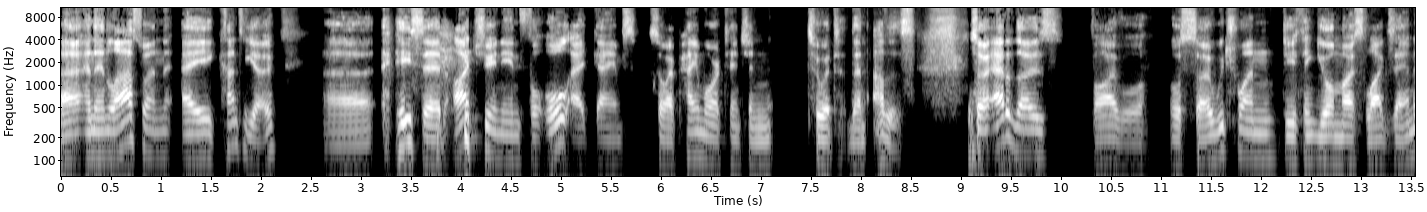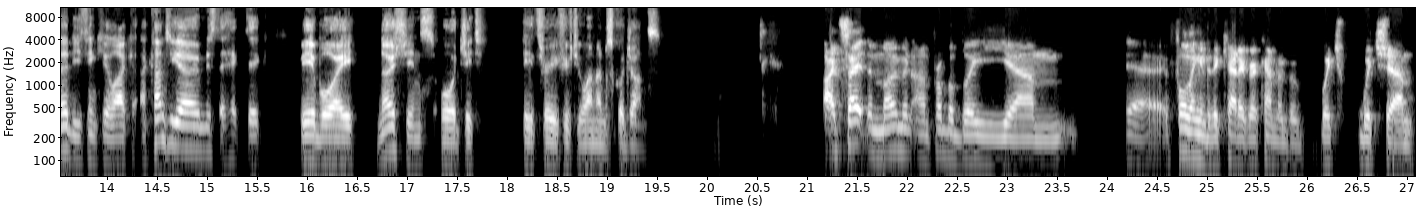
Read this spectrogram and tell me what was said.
Uh, and then last one, a Cuntio. Uh, he said, I tune in for all eight games, so I pay more attention to it than others. So out of those five or, or so, which one do you think you're most like, Xander? Do you think you're like a Cuntio, Mr. Hectic, Beer Boy, No Shins, or GT351 underscore Johns? I'd say at the moment I'm probably um, uh, falling into the category. I can't remember which which um,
